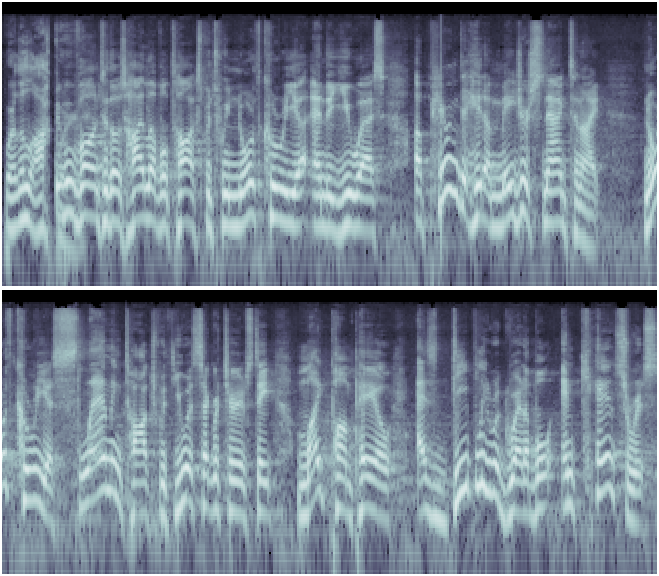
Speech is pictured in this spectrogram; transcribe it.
were a little awkward. We move on to those high level talks between North Korea and the U.S., appearing to hit a major snag tonight. North Korea slamming talks with U.S. Secretary of State Mike Pompeo as deeply regrettable and cancerous,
